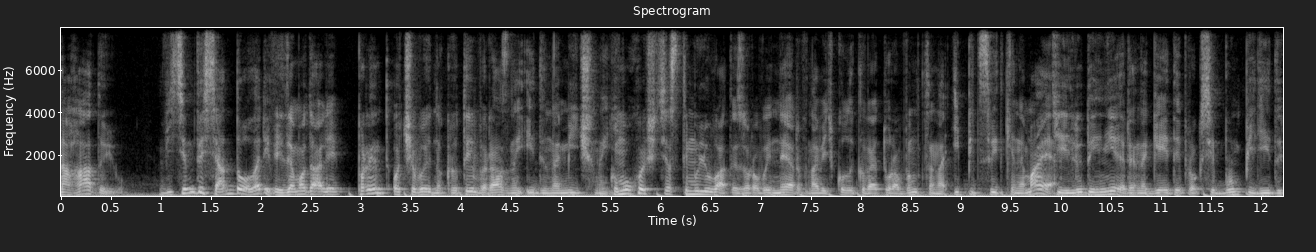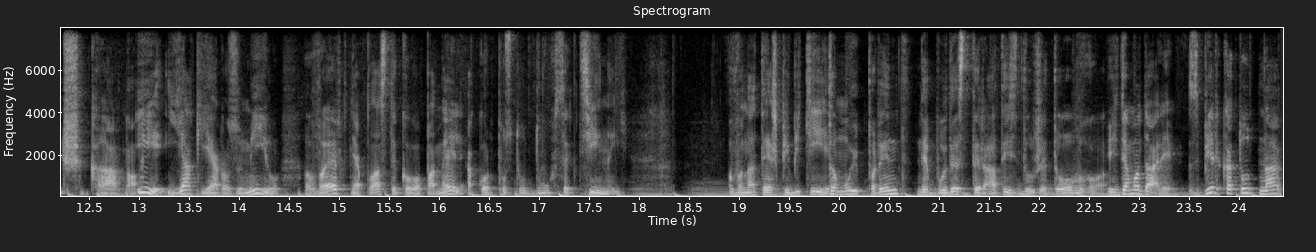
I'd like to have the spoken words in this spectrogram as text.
Нагадую. 80 доларів. Йдемо далі. Принт, очевидно, крутий, виразний і динамічний. Кому хочеться стимулювати зоровий нерв, навіть коли клавіатура вимкнена і підсвітки немає, тій людині Renegade і Proxy Boom підійдуть шикарно. І як я розумію, верхня пластикова панель, а корпус тут двохсекційний. Вона теж PBT, тому і принт не буде стиратись дуже довго. Йдемо далі. Збірка тут на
